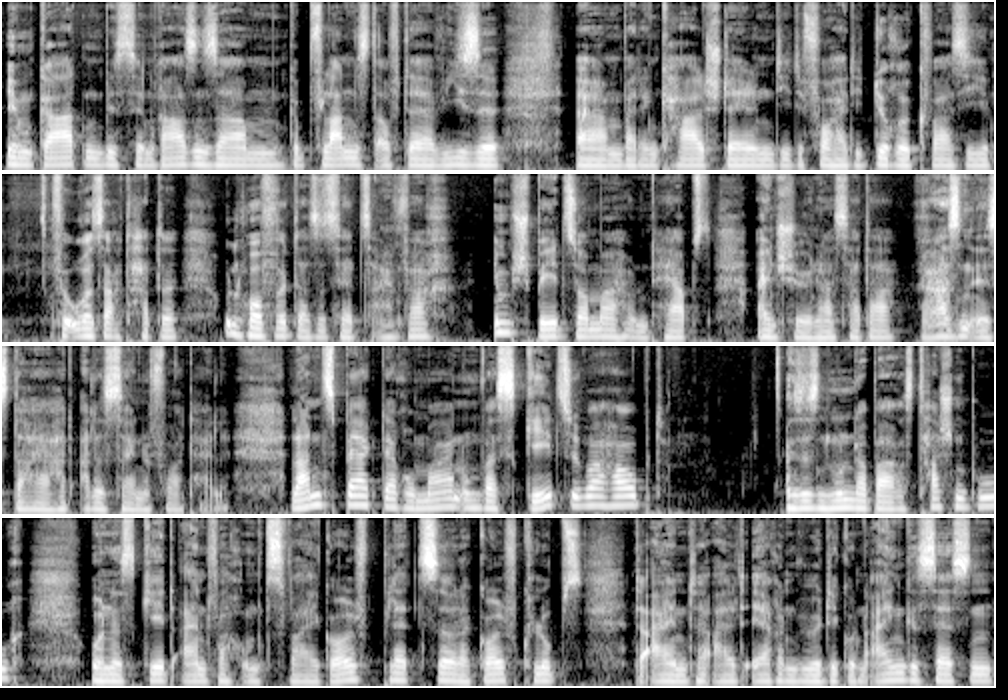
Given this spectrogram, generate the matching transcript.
im Garten ein bisschen Rasensamen gepflanzt auf der Wiese ähm, bei den Kahlstellen, die vorher die Dürre quasi verursacht hatte und hoffe, dass es jetzt einfach im Spätsommer und Herbst ein schöner, satter Rasen ist. Daher hat alles seine Vorteile. Landsberg, der Roman, um was geht's überhaupt? Es ist ein wunderbares Taschenbuch und es geht einfach um zwei Golfplätze oder Golfclubs. Der eine alt ehrenwürdig und eingesessen,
